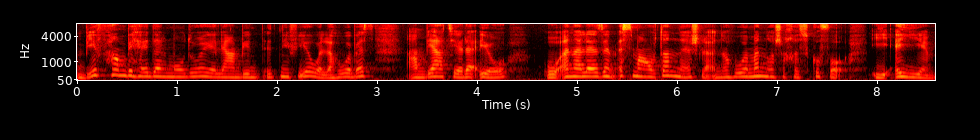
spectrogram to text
بيفهم بهذا الموضوع يلي عم بينتقدني فيه ولا هو بس عم بيعطي رأيه وأنا لازم أسمع وطنش لأنه هو منه شخص كفؤ يقيم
